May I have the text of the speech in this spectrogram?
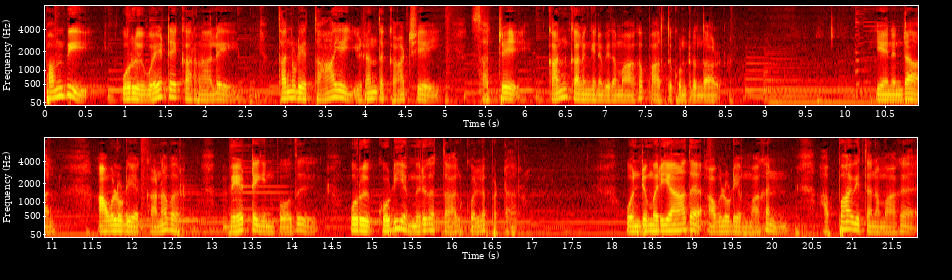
பம்பி ஒரு வேட்டைக்காரனாலே தன்னுடைய தாயை இழந்த காட்சியை சற்றே கண் கலங்கின விதமாக பார்த்து கொண்டிருந்தாள். ஏனென்றால் அவளுடைய கணவர் வேட்டையின் போது ஒரு கொடிய மிருகத்தால் கொல்லப்பட்டார். ஒன்றுமறியாத அவளுடைய மகன் அப்பாவித்தனமாக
